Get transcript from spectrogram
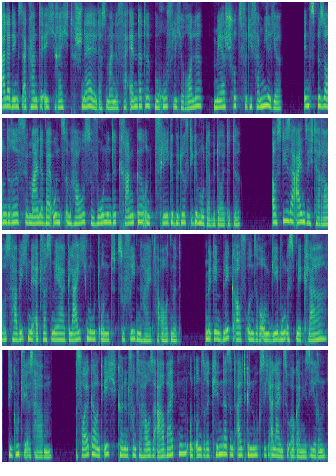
Allerdings erkannte ich recht schnell, dass meine veränderte berufliche Rolle mehr Schutz für die Familie, insbesondere für meine bei uns im Haus wohnende kranke und pflegebedürftige Mutter bedeutete. Aus dieser Einsicht heraus habe ich mir etwas mehr Gleichmut und Zufriedenheit verordnet. Mit dem Blick auf unsere Umgebung ist mir klar, wie gut wir es haben. Volker und ich können von zu Hause arbeiten und unsere Kinder sind alt genug, sich allein zu organisieren.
